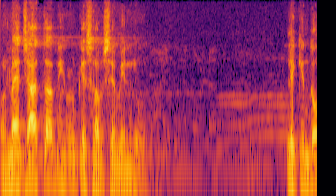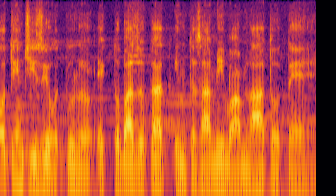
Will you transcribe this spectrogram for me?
और मैं चाहता भी हूँ कि सबसे मिल। लूँ लेकिन दो तीन चीज़ें होती हैं। एक तो बाज़ात इंतज़ामी मामला होते हैं,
